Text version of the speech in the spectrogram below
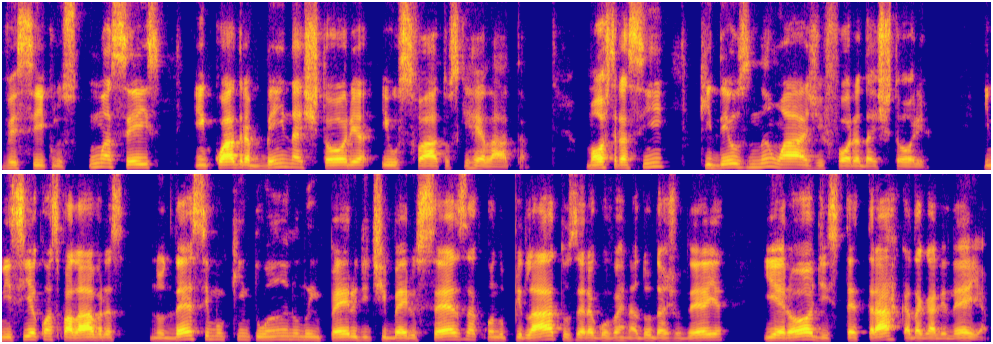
versículos 1 a 6, enquadra bem na história e os fatos que relata. Mostra assim que Deus não age fora da história. Inicia com as palavras no 15º ano do império de Tibério César, quando Pilatos era governador da Judéia e Herodes tetrarca da Galiléia,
